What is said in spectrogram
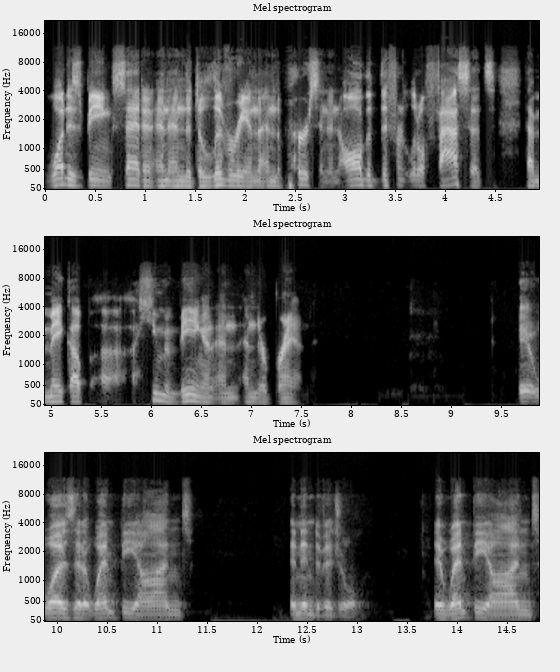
what is being said and, and, and the delivery and the, and the person and all the different little facets that make up a, a human being and, and, and their brand. It was that it went beyond an individual. It went beyond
